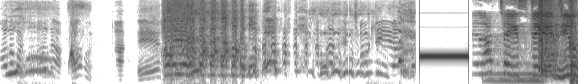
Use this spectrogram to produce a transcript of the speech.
Ana bak ana. Tamam. Eee? Hayır. Çok iyi ya. I tasted you.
